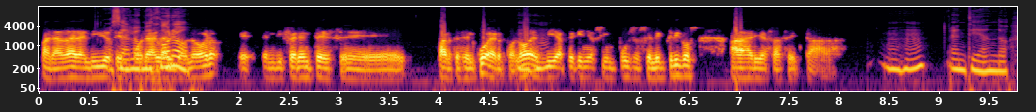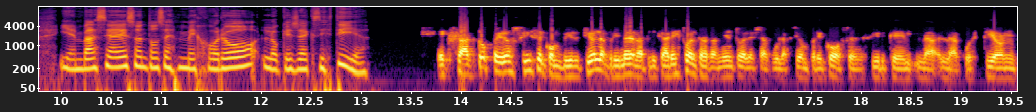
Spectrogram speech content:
para dar alivio temporal al dolor eh, en diferentes eh, partes del cuerpo, ¿no? Envía pequeños impulsos eléctricos a áreas afectadas. Entiendo. Y en base a eso, entonces mejoró lo que ya existía exacto, pero sí se convirtió en la primera en aplicar esto al tratamiento de la eyaculación precoz, es decir, que la, cuestión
